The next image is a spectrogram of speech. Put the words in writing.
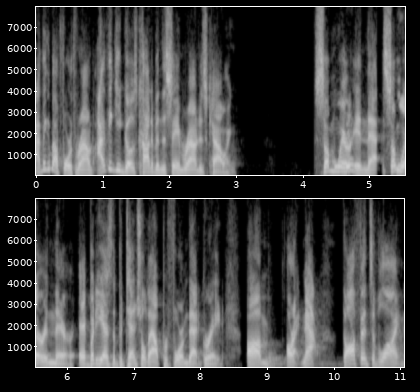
I think about fourth round. I think he goes kind of in the same round as Cowing. Somewhere yeah. in that, somewhere yeah. in there. But he has the potential to outperform that grade. Um, all right, now the offensive line.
